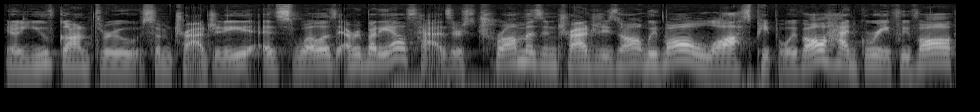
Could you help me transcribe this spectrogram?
You know, you've gone through some tragedy as well as everybody else has. There's traumas and tragedies and all. We've all lost people. We've all had grief. We've all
